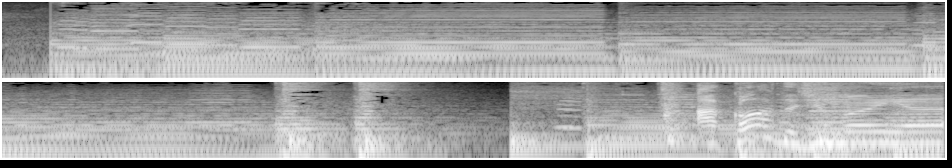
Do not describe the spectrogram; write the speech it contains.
Acordo de manhã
